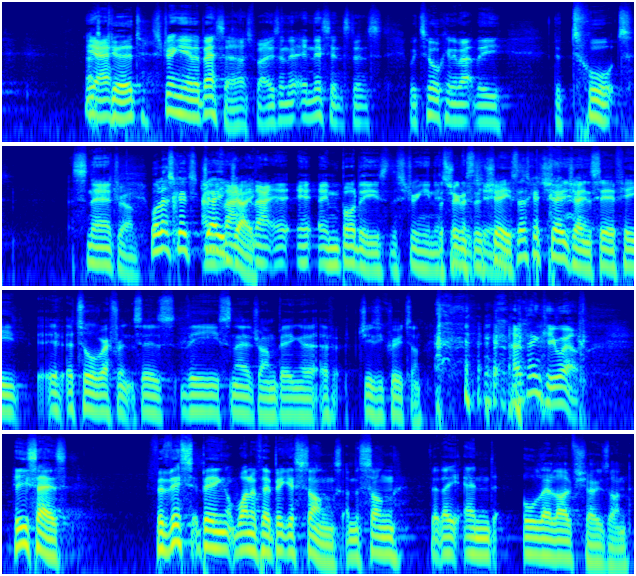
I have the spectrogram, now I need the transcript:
That's yeah, good. Stringier the better, I suppose. And in this instance, we're talking about the the taut snare drum. Well, let's go to And JJ. That, that embodies the stringiness, the stringiness of the cheese. Let's go to JJ and see if he if at all references the snare drum being a, a cheesy crouton. I think he will. He says, for this being one of their biggest songs and the song that they end all their live shows on,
